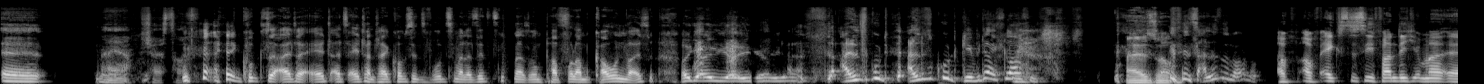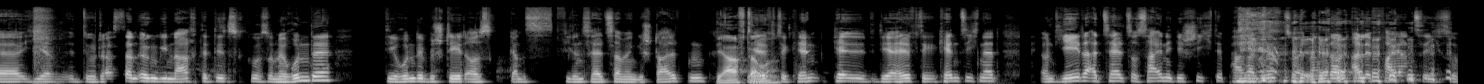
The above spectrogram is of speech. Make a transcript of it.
Äh, naja, scheiß drauf. Guckst du, Alter, El als Elternteil kommst ins Wohnzimmer, da sitzen da so ein paar voll am Kauen, weißt du? Alles gut, alles gut, geh wieder schlafen. Also, ist alles in Ordnung. Auf, auf Ecstasy fand ich immer äh, hier, du, hast dann irgendwie nach der Disco so eine Runde. Die Runde besteht aus ganz vielen seltsamen Gestalten. die Die. Hälfte, kennt, ke- die Hälfte kennt sich nicht. Und jeder erzählt so seine Geschichte parallel zueinander und alle feiern sich so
